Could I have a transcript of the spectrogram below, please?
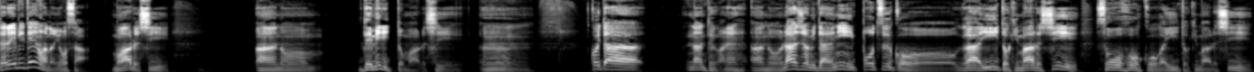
テレビ電話の良さもあるし、あの、デメリットもあるし、うん。こういった、なんていうかね、あの、ラジオみたいに一方通行がいい時もあるし、双方向がいい時もあるし、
